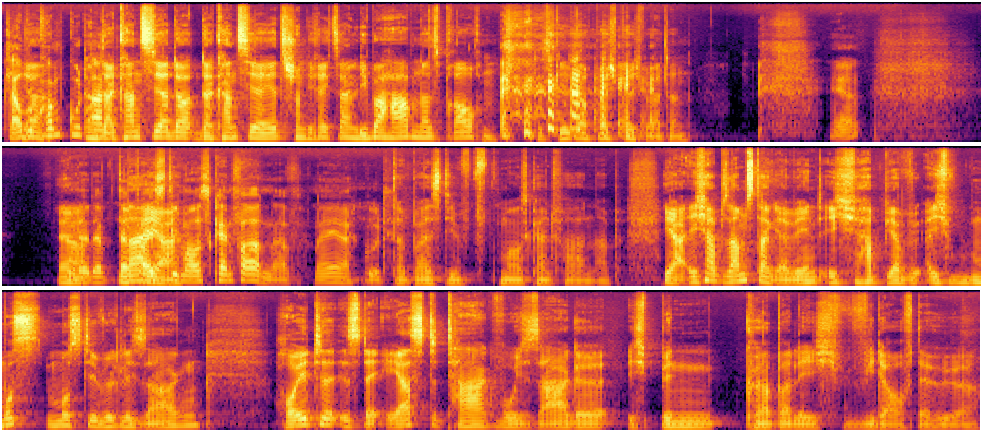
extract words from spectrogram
Glaube, ja. kommt gut und an. Da kannst, du ja, da, da kannst du ja jetzt schon direkt sagen, lieber haben als brauchen. Das gilt auch bei Sprichwörtern. Ja. Ja. Oder da, da naja. beißt die Maus keinen Faden ab. Naja, gut. Da beißt die Maus keinen Faden ab. Ja, ich habe Samstag erwähnt. Ich habe ja, ich muss, muss dir wirklich sagen, heute ist der erste Tag, wo ich sage, ich bin körperlich wieder auf der Höhe.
